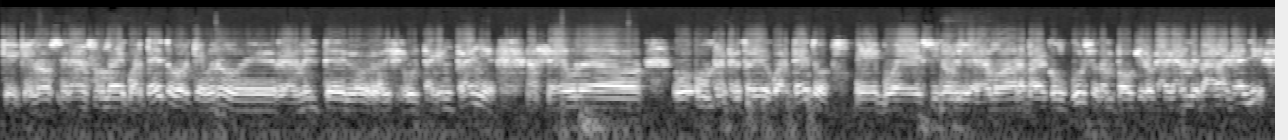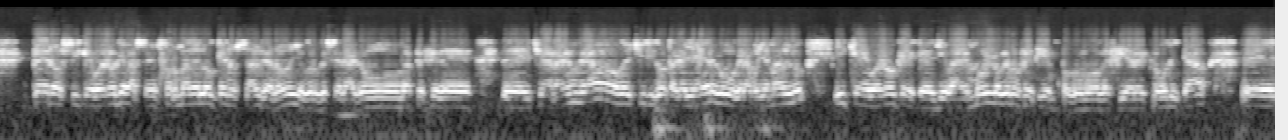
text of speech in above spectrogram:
que, que no será en forma de cuarteto, porque bueno, eh, realmente lo- la dificultad que entraña hacer una, un repertorio de cuarteto, eh, pues si nos liberamos ahora para el concurso, tampoco quiero cargarme para la calle, pero sí que bueno que va a ser en forma de lo que nos salga, ¿no? Yo creo que será como una especie de, charanga o de chirigota callejera, como queramos llamarlo, y que bueno, que, llevaremos lo que nos dé tiempo, como decía en el comunicado, eh,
